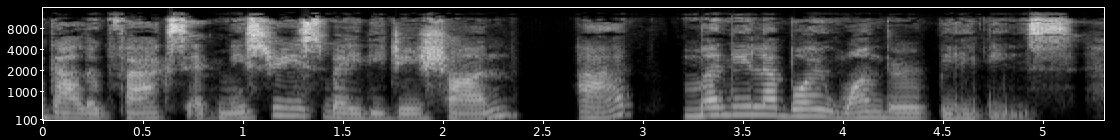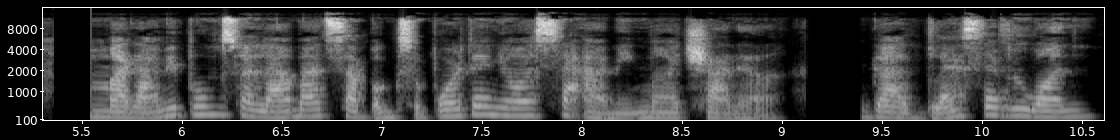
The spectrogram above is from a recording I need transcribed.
Tagalog Facts and Mysteries by DJ Sean at Manila Boy Wonder Philippines. Marami pong salamat sa pagsuporta nyo sa aming mga channel. God bless everyone!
